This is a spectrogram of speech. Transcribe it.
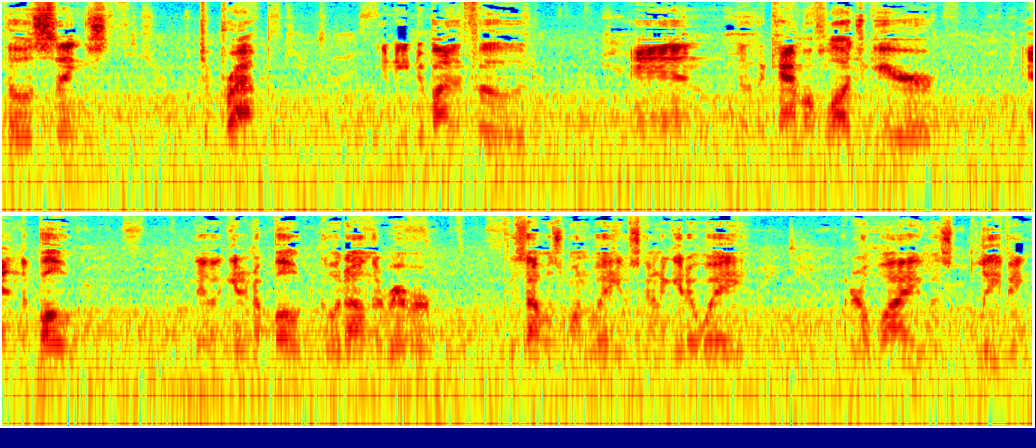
those things to prep you need to buy the food and the camouflage gear and the boat. In a boat and go down the river because that was one way he was going to get away. I don't know why he was leaving,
